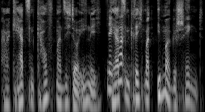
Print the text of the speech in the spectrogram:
Aber Kerzen kauft man sich doch eh nicht. Ne, Kerzen kriegt man immer geschenkt.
